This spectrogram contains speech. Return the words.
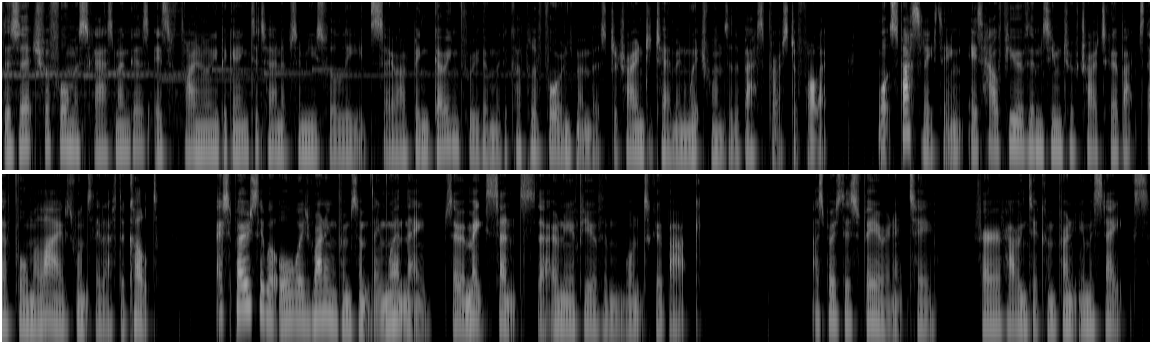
The search for former scaremongers is finally beginning to turn up some useful leads, so I've been going through them with a couple of forums members to try and determine which ones are the best for us to follow. What's fascinating is how few of them seem to have tried to go back to their former lives once they left the cult. I suppose they were always running from something, weren't they? So it makes sense that only a few of them want to go back. I suppose there's fear in it too fear of having to confront your mistakes.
